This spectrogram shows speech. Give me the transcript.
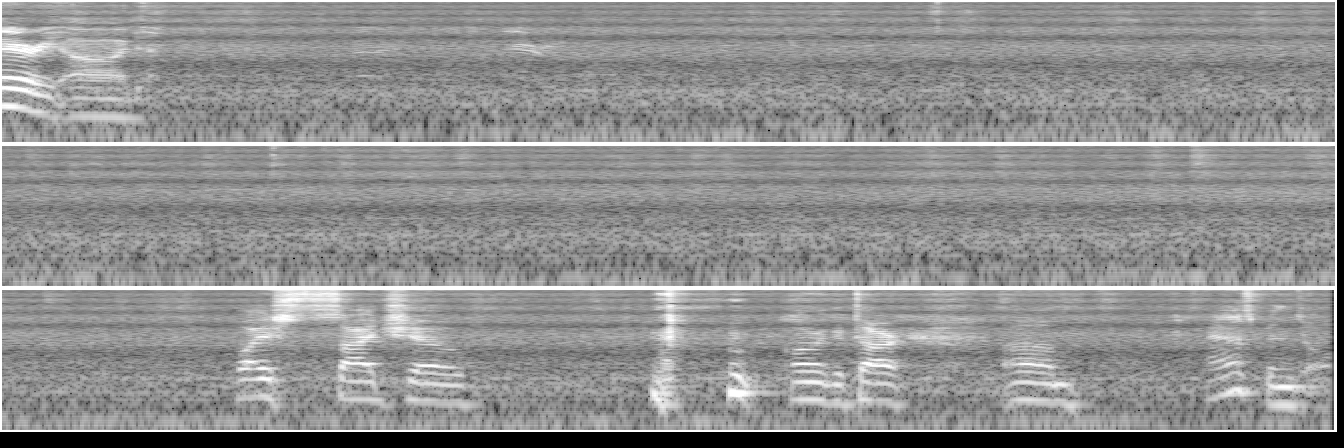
Very odd. Why sideshow on a guitar? Um, Aspen's on.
